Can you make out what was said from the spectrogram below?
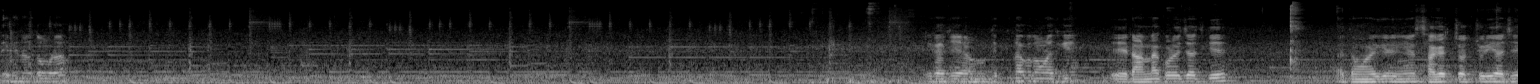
দেখে নাও তোমরা। ঠিক আছে এখন দেখতে থাকো তোমরা আজকে। এ রান্না করেছে আজকে। আর তোমার এখানে শাকের চচ্চড়ি আছে।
